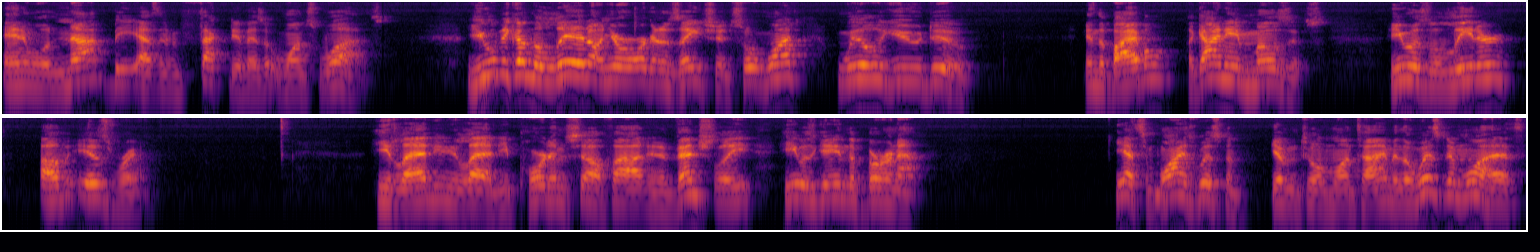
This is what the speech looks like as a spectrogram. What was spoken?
and it will not be as effective as it once was. You will become the lid on your organization. So what will you do? In the Bible, a guy named Moses, he was the leader of Israel. He led and he led. He poured himself out, and eventually he was getting the burnout. He had some wise wisdom given to him one time, and the wisdom was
